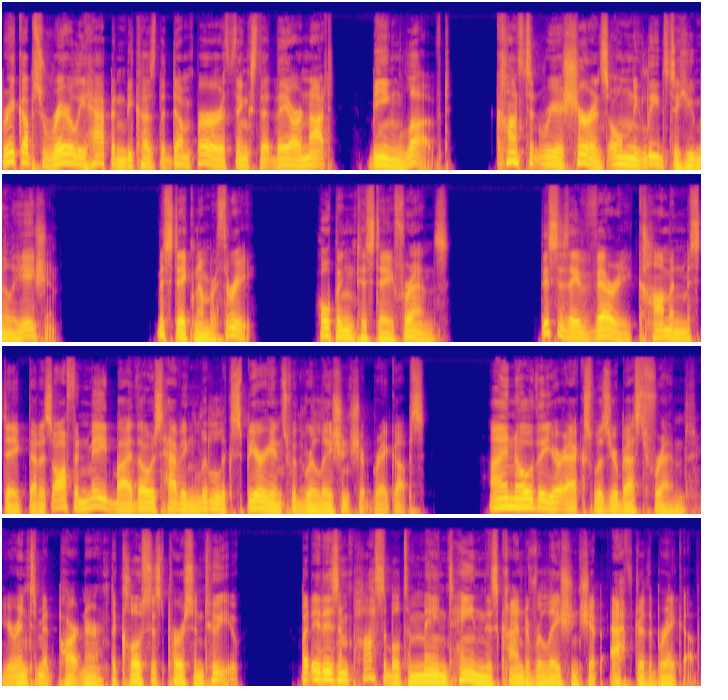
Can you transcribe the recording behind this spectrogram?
Breakups rarely happen because the dumper thinks that they are not being loved. Constant reassurance only leads to humiliation. Mistake number three hoping to stay friends. This is a very common mistake that is often made by those having little experience with relationship breakups. I know that your ex was your best friend, your intimate partner, the closest person to you, but it is impossible to maintain this kind of relationship after the breakup.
